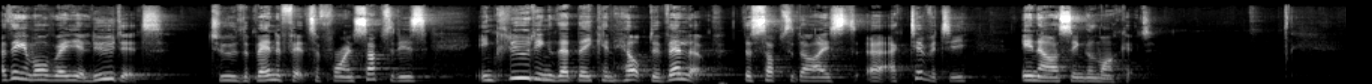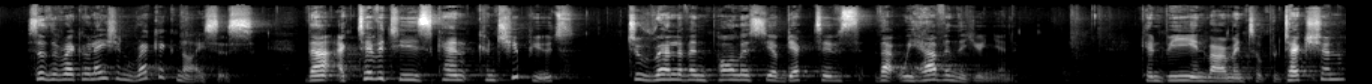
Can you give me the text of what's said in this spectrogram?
I think I've already alluded to the benefits of foreign subsidies, including that they can help develop the subsidized uh, activity in our single market. So the regulation recognizes that activities can contribute to relevant policy objectives that we have in the Union. Can be environmental protection,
